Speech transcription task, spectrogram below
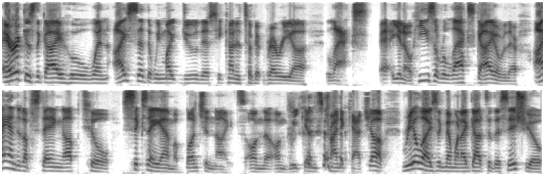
Eric is the guy who, when I said that we might do this, he kind of took it very, uh, lax. Uh, you know, he's a relaxed guy over there. I ended up staying up till 6 a.m. a bunch of nights on the, on weekends trying to catch up, realizing then when I got to this issue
